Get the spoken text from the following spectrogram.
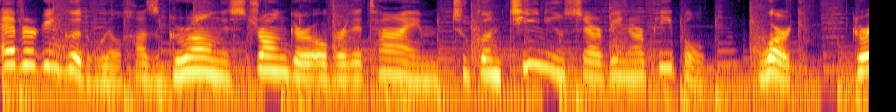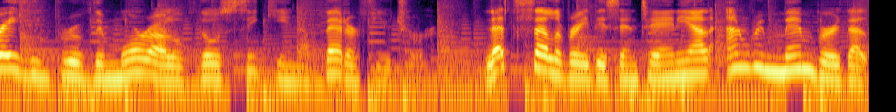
Evergreen Goodwill has grown stronger over the time to continue serving our people. Work greatly improve the morale of those seeking a better future. Let's celebrate this centennial and remember that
